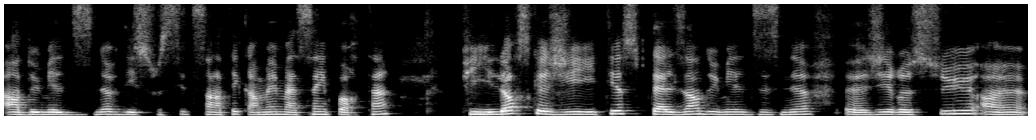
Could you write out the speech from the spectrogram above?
en 2019, des soucis de santé quand même assez importants. Puis lorsque j'ai été hospitalisée en 2019, euh, j'ai reçu un,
